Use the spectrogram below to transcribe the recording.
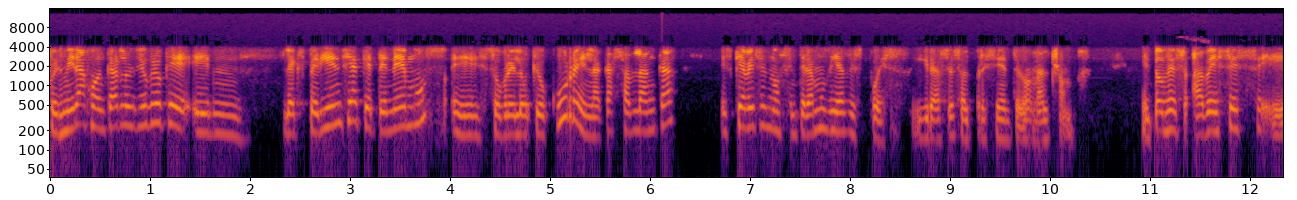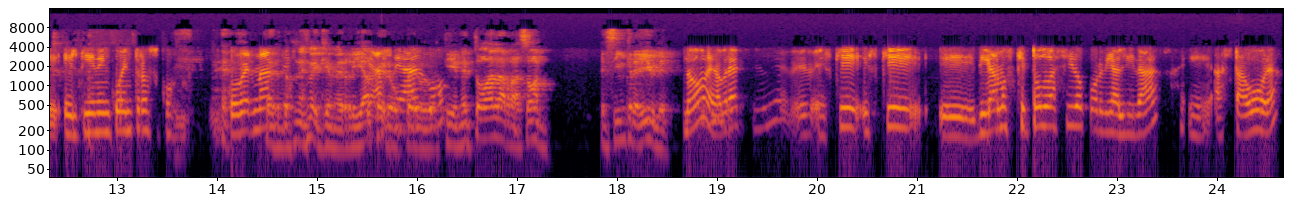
Pues mira, Juan Carlos, yo creo que en la experiencia que tenemos eh, sobre lo que ocurre en la Casa Blanca es que a veces nos enteramos días después y gracias al presidente Donald Trump. Entonces, a veces eh, él tiene encuentros con gobernantes. Perdóneme que me ría, pero, tiene toda la razón. Es increíble. No, habrá, es que, es que eh, digamos que todo ha sido cordialidad hasta ahora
